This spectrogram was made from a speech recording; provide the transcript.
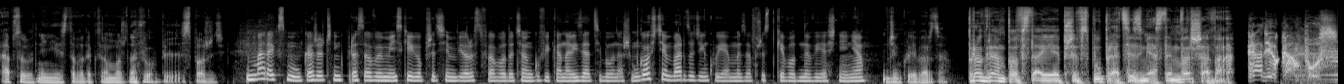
absolutnie nie jest to woda, którą można byłoby spożyć. Marek Smułka, rzecznik prasowy Miejskiego Przedsiębiorstwa Wodociągów i Kanalizacji był naszym gościem. Bardzo dziękujemy za wszystkie wodne wyjaśnienia. Dziękuję bardzo. Program powstaje przy współpracy z miastem Warszawa. Radio Campus.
